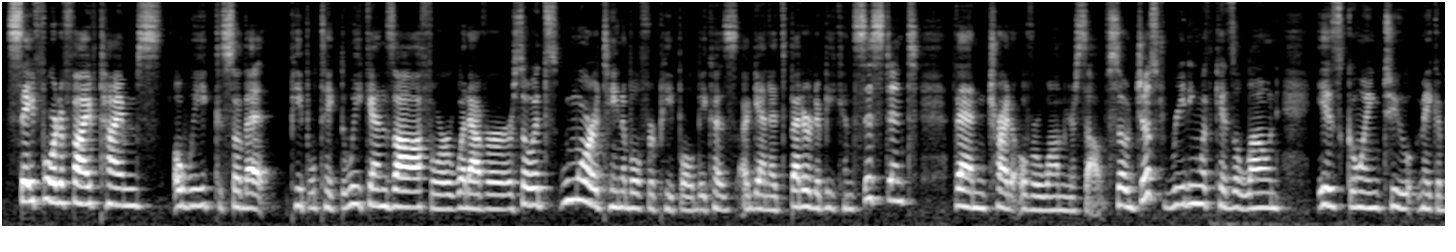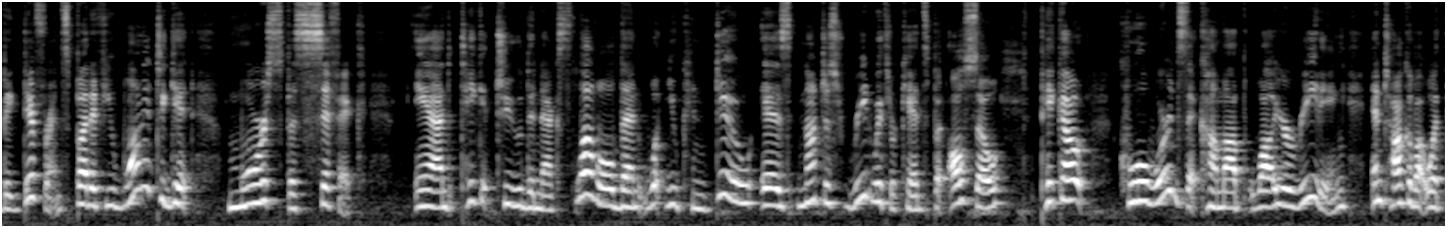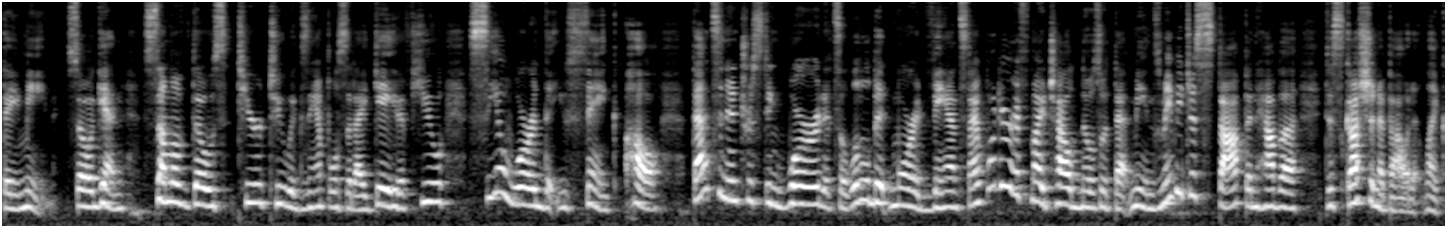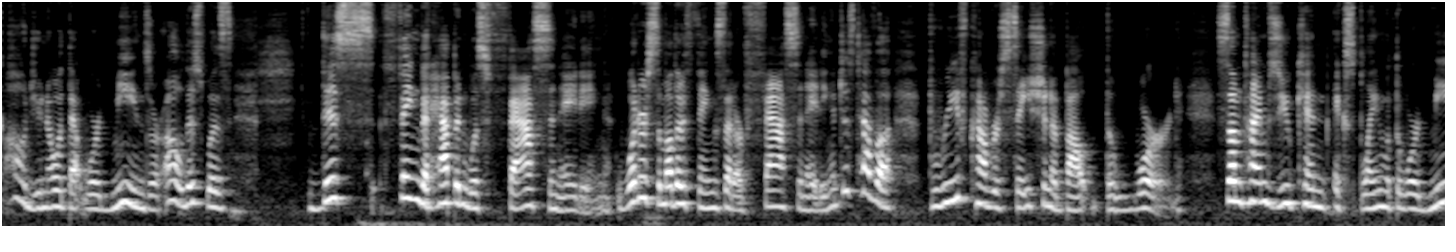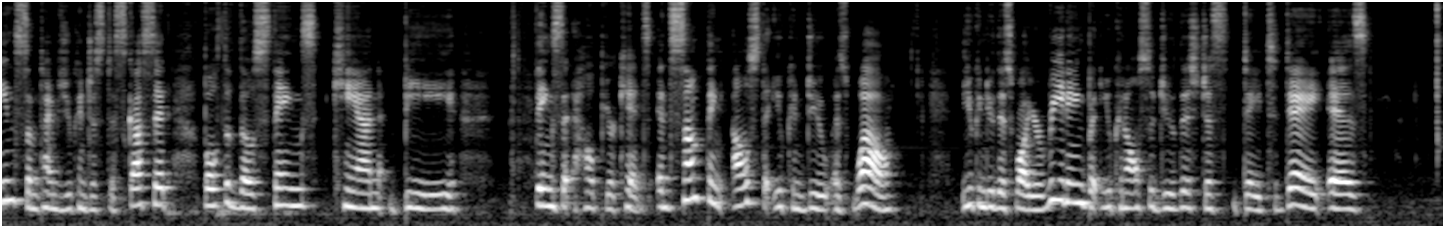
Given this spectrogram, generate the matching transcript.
say four to five times a week so that people take the weekends off or whatever. So it's more attainable for people because, again, it's better to be consistent than try to overwhelm yourself. So just reading with kids alone is going to make a big difference. But if you wanted to get more specific, and take it to the next level, then what you can do is not just read with your kids, but also pick out cool words that come up while you're reading and talk about what they mean. So, again, some of those tier two examples that I gave, if you see a word that you think, oh, that's an interesting word, it's a little bit more advanced, I wonder if my child knows what that means. Maybe just stop and have a discussion about it, like, oh, do you know what that word means? Or, oh, this was this thing that happened was fascinating. What are some other things that are fascinating? And just have a brief conversation about the word. Sometimes you can explain what the word means, sometimes you can just discuss it. Both of those things can be things that help your kids. And something else that you can do as well, you can do this while you're reading, but you can also do this just day to day, is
